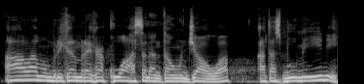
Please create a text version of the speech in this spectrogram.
Allah memberikan mereka kuasa dan tanggung jawab atas bumi ini.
